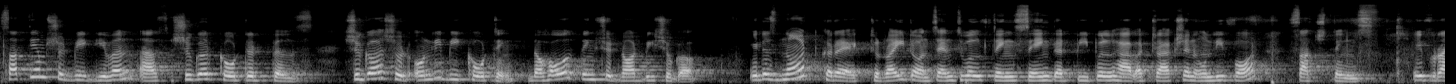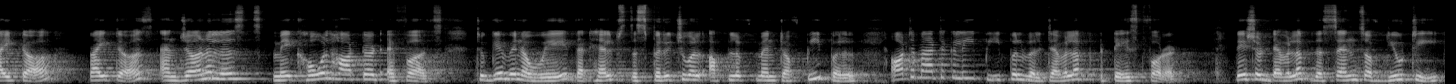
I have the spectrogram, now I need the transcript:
Satyam should be given as sugar coated pills. Sugar should only be coating, the whole thing should not be sugar. It is not correct to write on sensual things saying that people have attraction only for such things. If writer, writers and journalists make wholehearted efforts to give in a way that helps the spiritual upliftment of people, automatically people will develop a taste for it. They should develop the sense of duty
